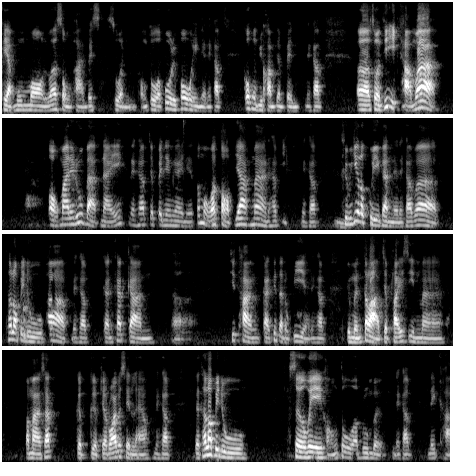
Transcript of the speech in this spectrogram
ขยับมุมมองหรือว่าส่งผ่านไปส่วนของตัวผู้บริโภคเองเนี่ยนะครับก็คงมีความจำเป็นนะครับส่วนที่อีกถามว่าออกมาในรูปแบบไหนนะครับจะเป็นยังไงเนี่ยต้องบอกว่าตอบยากมากนะครับอีกนะครับ คือเมื่อกี้เราคุยกันเนี่ยนะครับว่าถ้าเราไปดูภาพนะครับการคาดการณ์ทิศทางการขึ้นตดอกเบี้ยนะครับดูเหมือนตลาดจะ price in มาประมาณสักเกือบเกือบจะร้อยเปอร์เซ็นต์แล้วนะครับแต่ถ้าเราไปดูเซอร์เวยของตัว Bloomberg นะครับในขา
